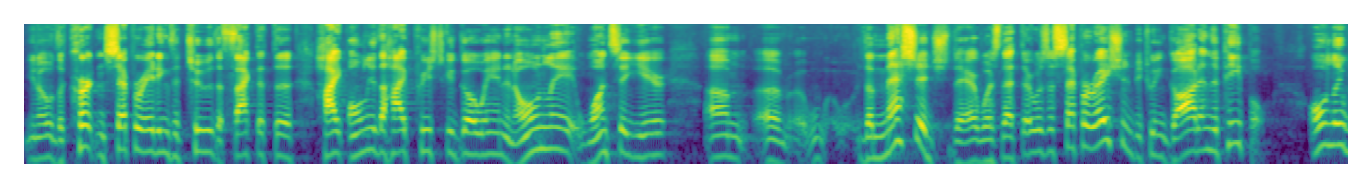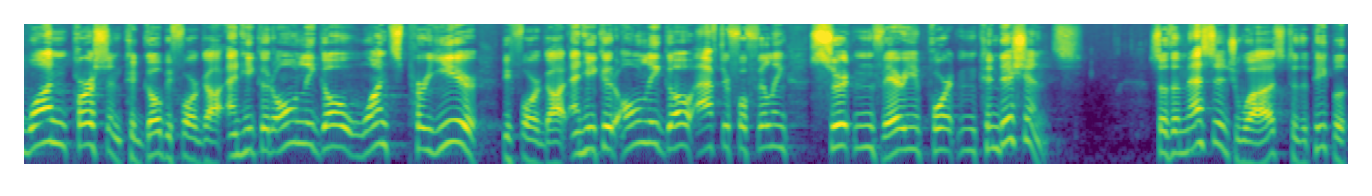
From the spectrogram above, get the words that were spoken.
you know, the curtain separating the two, the fact that the high, only the high priest could go in and only once a year. Um, uh, the message there was that there was a separation between God and the people. Only one person could go before God and he could only go once per year before God and he could only go after fulfilling certain very important conditions. So the message was to the people,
